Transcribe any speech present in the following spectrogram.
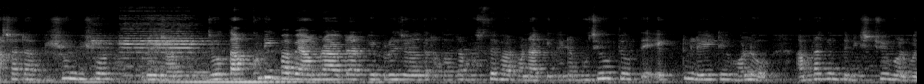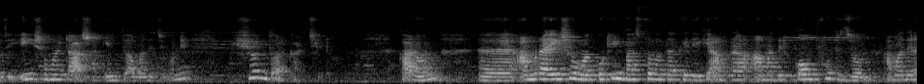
আসাটা ভীষণ ভীষণ প্রয়োজন। যে তাৎক্ষণিকভাবে আমরা ওটাকে প্রয়োজনীয়তাটা ততটা বুঝতে পারব না, কিন্তু এটা বুঝে উঠতে উঠতে একটু লেটে হলেও আমরা কিন্তু নিশ্চয়ই বলব যে এই সময়টা আসা কিন্তু আমাদের জীবনে ভীষণ দরকার ছিল। কারণ আমরা এই সময় কঠিন বাস্তবতাকে দেখে আমরা আমাদের কমফোর্ট জোন আমাদের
